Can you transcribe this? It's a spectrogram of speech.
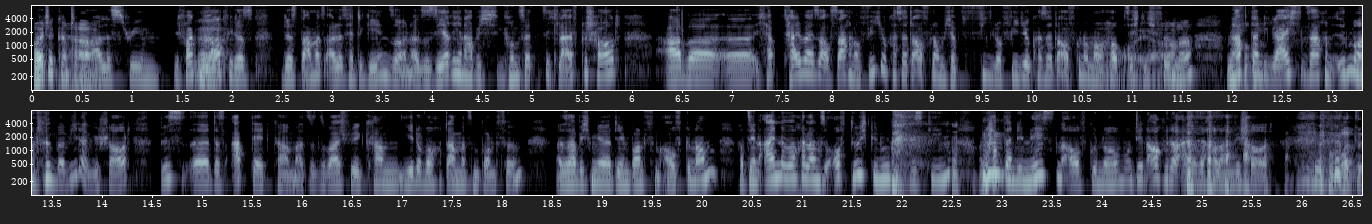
Heute könnte Ja. man alles streamen. Ich frage mich Ja. auch, wie das, wie das damals alles hätte gehen sollen. Also Serien habe ich grundsätzlich live geschaut, aber äh, ich habe teilweise auch Sachen auf Videokassette aufgenommen. Ich habe viel auf Videokassette aufgenommen, aber Oh, hauptsächlich ja. Filme. Und habe dann die gleichen Sachen immer und immer wieder geschaut, bis äh, das Update kam. Also zum Beispiel kam jede Woche damals ein Bond-Film. Also habe ich mir den Bond-Film aufgenommen, habe den eine Woche lang so oft durchgenudelt, wie es ging, und habe dann den nächsten aufgenommen und den auch wieder eine Woche lang geschaut. What?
